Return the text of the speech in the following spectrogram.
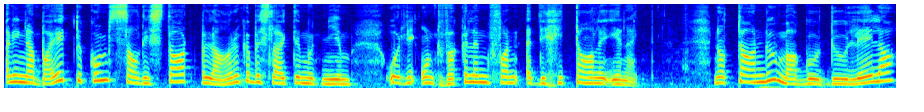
In die nabye toekoms sal die staat belangrike besluite moet neem oor die ontwikkeling van 'n digitale eenheid. Notando Magudulela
